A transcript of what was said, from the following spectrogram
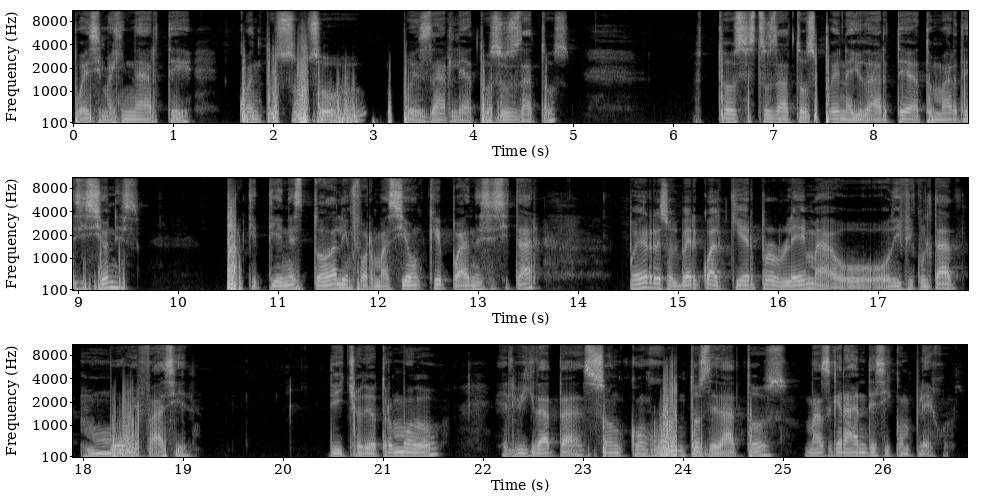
¿Puedes imaginarte cuántos uso puedes darle a todos esos datos? Todos estos datos pueden ayudarte a tomar decisiones porque tienes toda la información que puedas necesitar. Puedes resolver cualquier problema o dificultad muy fácil. Dicho de otro modo, el Big Data son conjuntos de datos más grandes y complejos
